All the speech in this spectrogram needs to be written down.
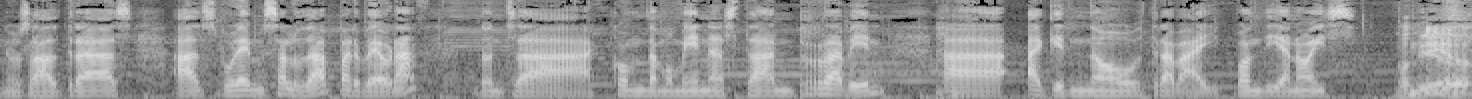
I nosaltres els volem saludar per veure doncs, eh, com de moment estan rebent eh, aquest nou treball. Bon dia, nois. Bon dia.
